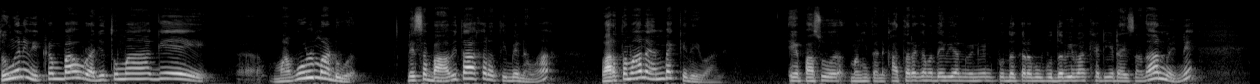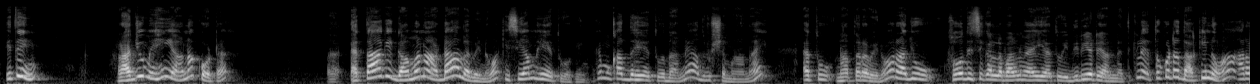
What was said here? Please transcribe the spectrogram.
තුන්වෙනි වික්‍රමබාහු රජතුමාගේ මගුල් මඩුව ලෙස භාවිතා කර තිබෙනවා වර්තමාන ඇම්බැක්කේ දේවාලය. ඒ පසුව මං හිතන්නේ කතරගම දෙවියන් වෙනුවෙන් පුද කරපු පුදබිමක් හැටියටයි සඳහන් වෙන්නේ. ඉතින් රජු මෙහි යනකොට ඇතාගේ ගමන අඩාල වෙනවා කිසියම් හේතුවකින්. ඒක මොකද්ද හේතුව දන්නේ අදෘශ්‍යමානයි. ඇතු නතර වෙනවා. රජු සෝදිසි කරලා බලනවා ඇයි ඇතු ඉදිරියට යන්නේ නැති කියලා. එතකොට දකිනවා අර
